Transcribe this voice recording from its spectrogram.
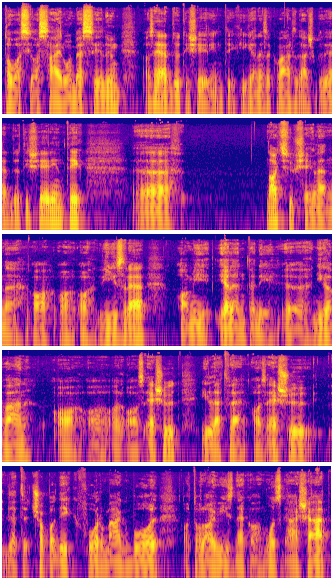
tavaszi asszályról beszélünk. Az erdőt is érintik, igen, ezek a változások az erdőt is érintik. Nagy szükség lenne a, a, a vízre, ami jelenteni nyilván a, a, az esőt, illetve az eső, illetve csapadék formákból a talajvíznek a mozgását.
